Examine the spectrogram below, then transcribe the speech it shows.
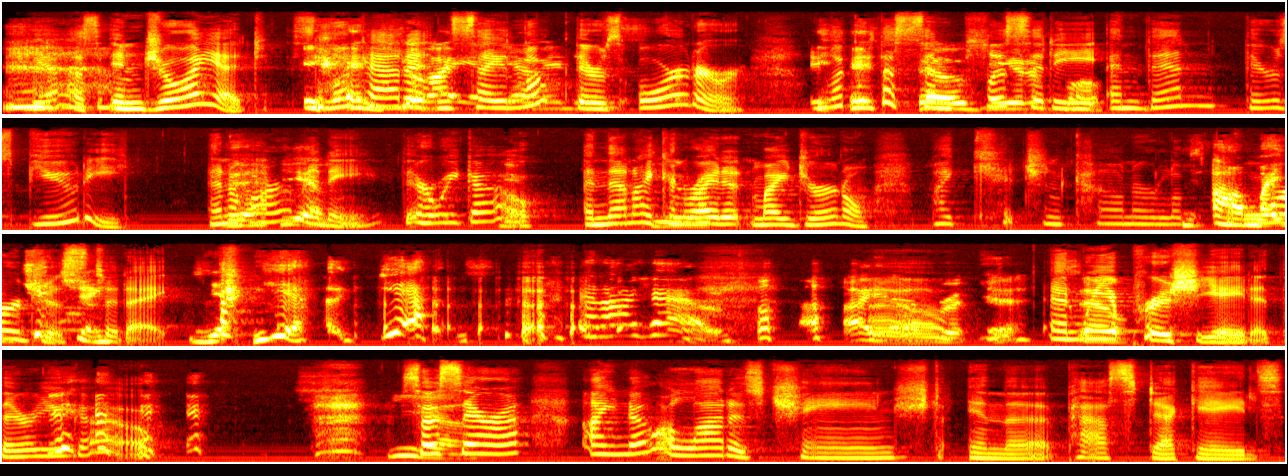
Yes, enjoy it. Look at it and say, look, there's it's- order. Look at the so simplicity, and then there's beauty and Yeah, yeah. harmony. There we go. And then I can write it in my journal. My kitchen counter looks Oh, gorgeous today. yeah, yeah, yes, and I have, I have, Oh, And we appreciate it. There you go. So. Sarah, I know a lot has changed in the past decades,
